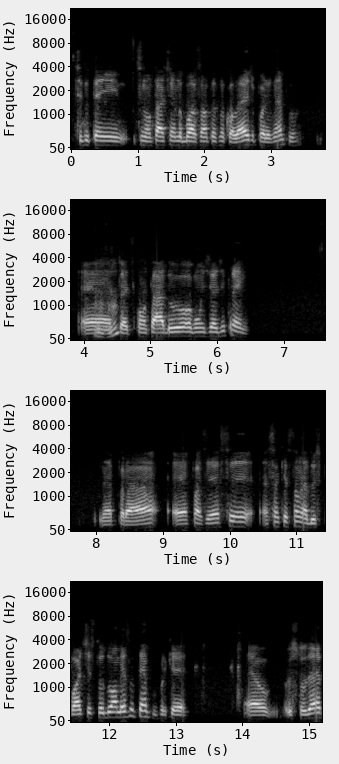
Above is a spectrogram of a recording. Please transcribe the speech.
se tu tem, se não está tirando boas notas no colégio, por exemplo, é, uhum. tu é descontado alguns dias de treino, né, para é, fazer essa, essa questão né, do esporte e estudo ao mesmo tempo, porque é, o, o estudo é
